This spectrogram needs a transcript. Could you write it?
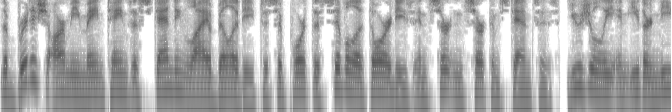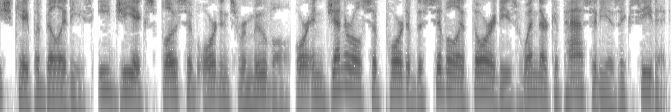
The British Army maintains a standing liability to support the civil authorities in certain circumstances, usually in either niche capabilities e.g. explosive ordnance removal or in general support of the civil authorities when their capacity is exceeded.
